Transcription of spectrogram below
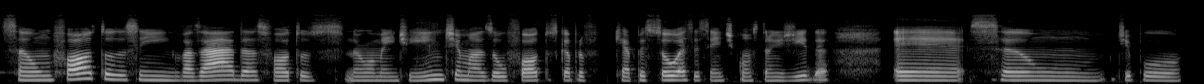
são fotos assim vazadas, fotos normalmente íntimas ou fotos que a, que a pessoa se sente constrangida, é, são tipo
